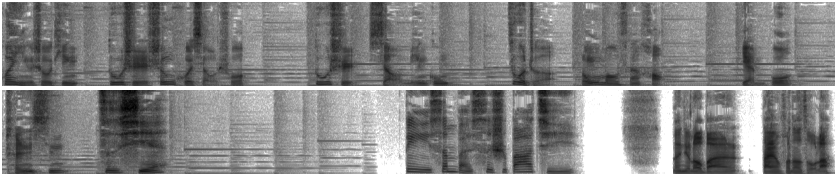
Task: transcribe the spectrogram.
欢迎收听都市生活小说《都市小民工》，作者龙猫三号，演播陈鑫、子邪，第三百四十八集。那你老板答应放他走了？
